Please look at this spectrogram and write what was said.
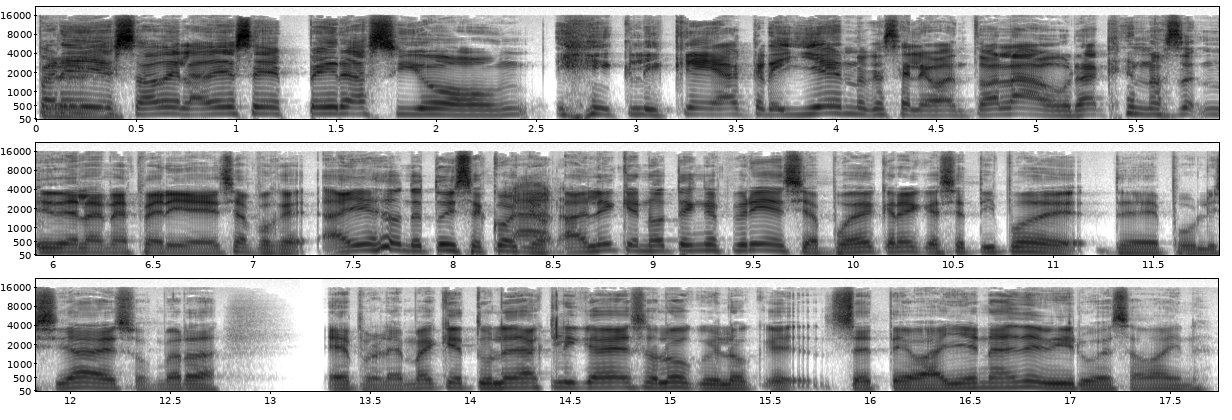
presa de la desesperación y cliquea creyendo que se levantó a Laura, que no se... Y de la inexperiencia, porque ahí es donde tú dices, coño, Claro. alguien que no tenga experiencia puede creer que ese tipo de, de publicidades son verdad. El problema es que tú le das clic a eso, loco, y lo que se te va a llenar es de virus esa vaina.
